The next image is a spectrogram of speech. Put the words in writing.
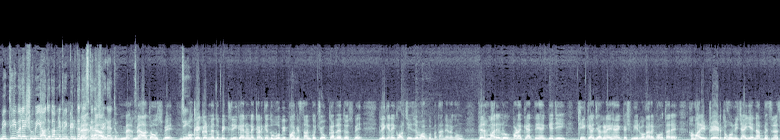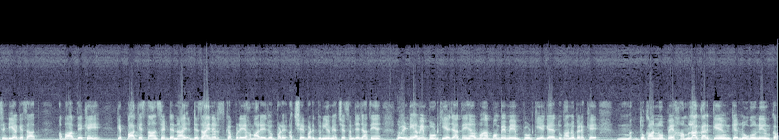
بگ تھری والے ایشو بھی یاد ہوگا آپ نے کرکٹ کا تذکرہ چھیڑا ہے تو۔ میں آتا ہوں اس پہ۔ وہ کرکٹ میں تو بگ تھری کا انہوں نے کر کے تو وہ بھی پاکستان کو چوک کر رہے تھے اس پہ۔ لیکن ایک اور چیز جو میں آپ کو بتانے لگا ہوں پھر ہمارے لوگ بڑا کہتے ہیں کہ جی ٹھیک ہے جھگڑے ہیں کشمیر وغیرہ کا ہوتا رہے۔ ہماری ٹریڈ تو ہونی چاہیے نا بزنس انڈیا کے ساتھ۔ اب آپ دیکھیں کہ پاکستان سے ڈیزائنرز کپڑے ہمارے جو بڑے اچھے بڑے دنیا میں اچھے سمجھے جاتے ہیں، وہ انڈیا میں امپورٹ کیے جاتے ہیں اور وہاں بامبے میں امپورٹ کیے گئے دکانوں پہ رکھے دکانوں پہ حملہ کر کے ان کے لوگوں نے ان کا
